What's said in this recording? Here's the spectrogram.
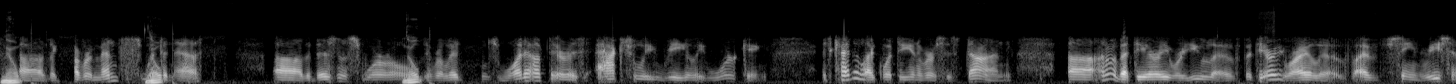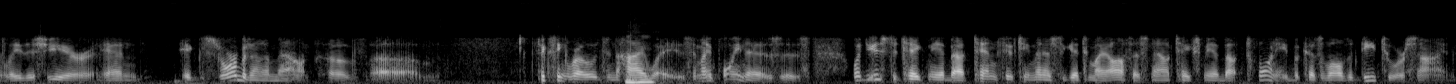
Nope. uh, the governments Nope. with an S, uh, the business world, Nope. the religions? What out there is actually really working? It's kind of like what the universe has done. Uh, I don't know about the area where you live, but the area where I live, I've seen recently this year an exorbitant amount of um, fixing roads and highways. And my point is, is what used to take me about 10, 15 minutes to get to my office now takes me about 20 because of all the detour signs.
